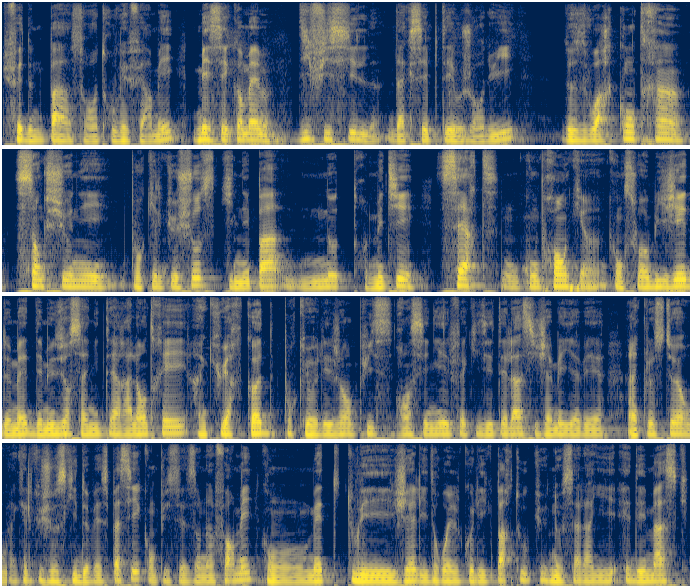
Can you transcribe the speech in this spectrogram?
du fait de ne pas se retrouver fermé. Mais c'est quand même difficile d'accepter aujourd'hui de se voir contraint sanctionner pour quelque chose qui n'est pas notre métier. Certes, on comprend qu'on soit obligé de mettre des mesures sanitaires à l'entrée, un QR code pour que les gens puissent renseigner le fait qu'ils étaient là si jamais il y avait un cluster ou quelque chose qui devait se passer, qu'on puisse les en informer, qu'on mette tous les gels hydroalcooliques partout, que nos salariés aient des masques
